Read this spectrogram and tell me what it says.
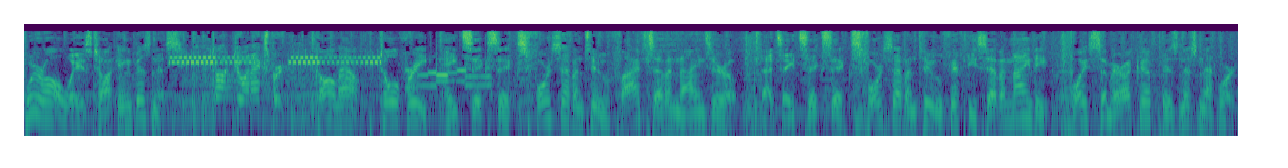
We're always talking business. Talk to an expert. Call now, toll free, 866 472 5790. That's 866 472 5790. Voice America Business Network.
